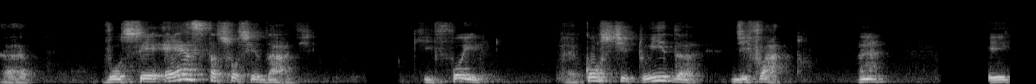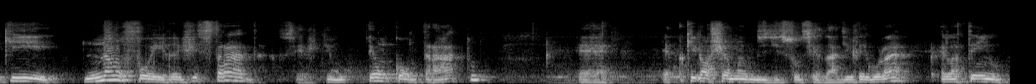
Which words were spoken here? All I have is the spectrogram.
Uh, você, esta sociedade que foi uh, constituída de fato, né, e que não foi registrada, ou seja, tem um, tem um contrato, é, é, que nós chamamos de sociedade irregular, ela tem um,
